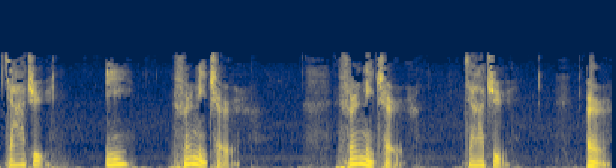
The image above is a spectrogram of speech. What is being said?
家具：一，furniture，furniture，家具；二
